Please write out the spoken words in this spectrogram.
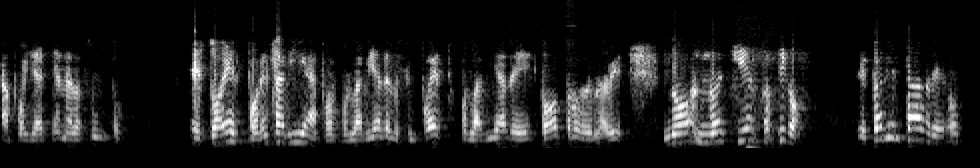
apoyarían el asunto. Esto es, por esa vía, por, por la vía de los impuestos, por la vía de esto otro, de la vía. No, no es cierto, digo, está bien padre, o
